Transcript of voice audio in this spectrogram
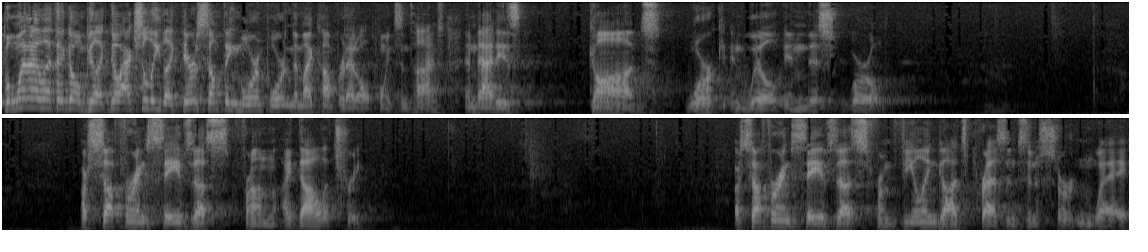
But when I let that go and be like, no, actually, like there's something more important than my comfort at all points in times, and that is God's work and will in this world. Our suffering saves us from idolatry. Our suffering saves us from feeling God's presence in a certain way,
